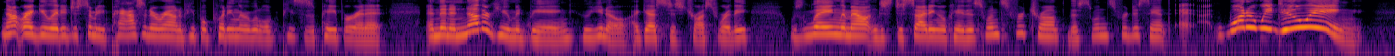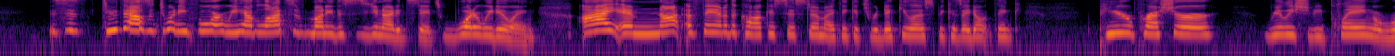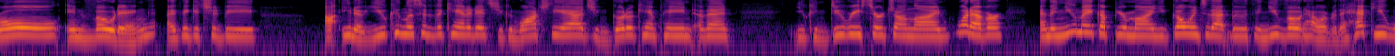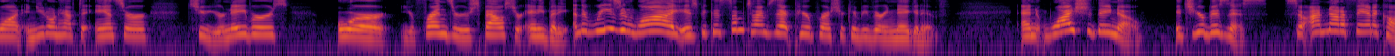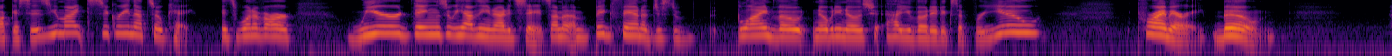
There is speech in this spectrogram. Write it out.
Not regulated just somebody passing around and people putting their little pieces of paper in it. And then another human being who you know i guess is trustworthy was laying them out and just deciding okay this one's for trump this one's for desantis. Eh, what are we doing this is 2024. We have lots of money. This is the United States. What are we doing? I am not a fan of the caucus system. I think it's ridiculous because I don't think peer pressure really should be playing a role in voting. I think it should be, uh, you know, you can listen to the candidates, you can watch the ads, you can go to a campaign event, you can do research online, whatever. And then you make up your mind, you go into that booth and you vote however the heck you want, and you don't have to answer to your neighbors or your friends or your spouse or anybody. And the reason why is because sometimes that peer pressure can be very negative. And why should they know? It's your business. So I'm not a fan of caucuses. You might disagree, and that's okay. It's one of our weird things that we have in the United States. I'm a, I'm a big fan of just a blind vote. Nobody knows how you voted except for you. Primary. Boom.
